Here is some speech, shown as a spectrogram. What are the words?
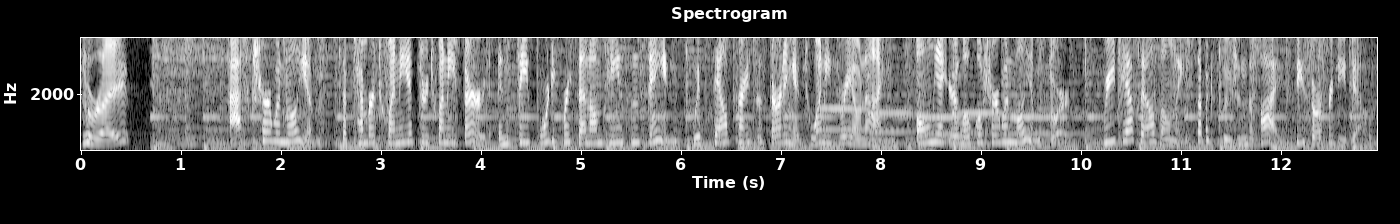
Right? Ask Sherwin Williams, September 20th through 23rd, and save 40% on paints and stains with sale prices starting at $23.09. Only at your local Sherwin Williams store. Retail sales only. Sub exclusions apply. See store for details.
